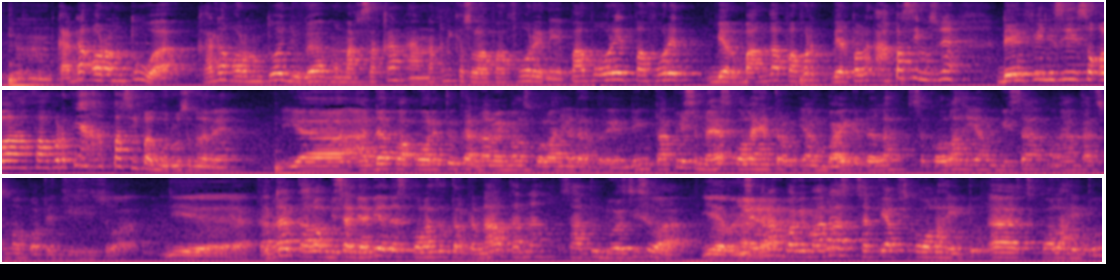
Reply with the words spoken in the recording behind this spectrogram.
Mm, kadang orang tua, kadang orang tua juga memaksakan anak ini ke sekolah favorit nih. Favorit, favorit, biar bangga, favorit, biar favorit. Apa sih maksudnya definisi sekolah favoritnya apa sih Pak Guru sebenarnya? Ya ada favorit itu karena memang sekolahnya udah branding, tapi sebenarnya sekolah yang ter- yang baik adalah sekolah yang bisa mengangkat semua potensi siswa. Iya. Karena kalau bisa jadi ada sekolah itu terkenal karena satu dua siswa. Iya, benar. Nah, sekarang bagaimana setiap sekolah itu eh, sekolah itu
